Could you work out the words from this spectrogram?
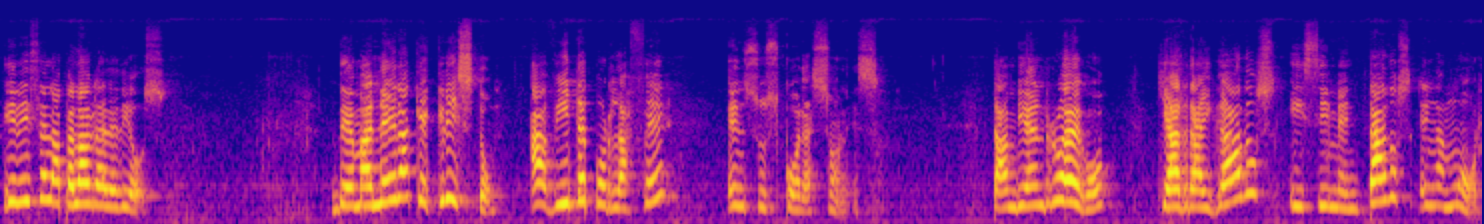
Y dice la palabra de Dios. De manera que Cristo habite por la fe en sus corazones. También ruego que arraigados y cimentados en amor,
